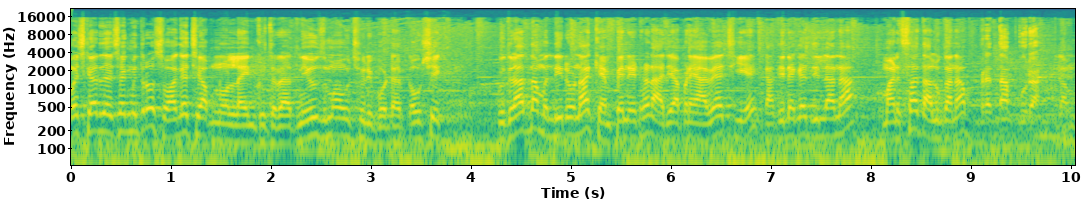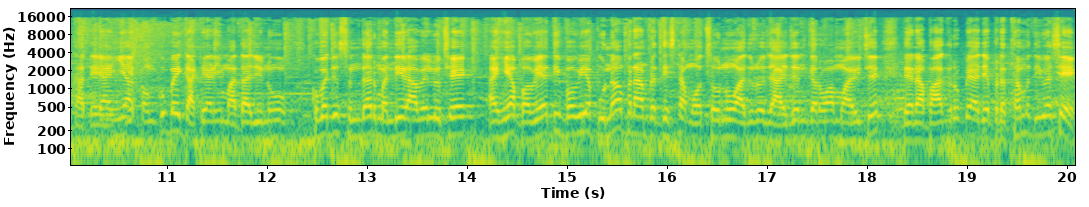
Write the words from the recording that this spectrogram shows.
નમસ્કાર દર્શક મિત્રો, સ્વાગત છે આપનું ઓનલાઈન ગુજરાત ન્યૂઝમાં. હું છું રિપોર્ટર કૌશિક. ગુજરાતના મંદિરોના કેમ્પેન હેઠળ આજે આપણે આવ્યા છીએ ગાંધીનગર જિલ્લાના માણસા તાલુકાના પ્રતાપપુરા ગામ ખાતે. અહીંયા કંકુબાઈ કાઠિયાણી માતાજીનું ખૂબ જ સુંદર મંદિર આવેલું છે. અહીંયા ભવ્યથી ભવ્ય પુનઃ પ્રાણ પ્રતિષ્ઠા મહોત્સવનું આજરોજ આયોજન કરવામાં આવ્યું છે. તેના ભાગરૂપે આજે પ્રથમ દિવસે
